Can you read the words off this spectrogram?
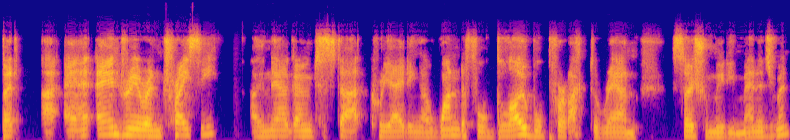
But uh, a- Andrea and Tracy are now going to start creating a wonderful global product around social media management.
